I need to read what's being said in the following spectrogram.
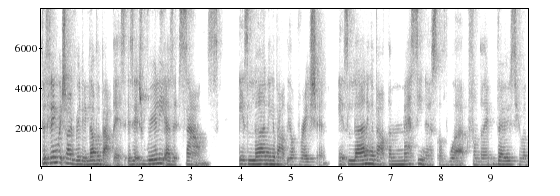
the thing which I really love about this is it's really as it sounds. It's learning about the operation. It's learning about the messiness of work from the, those who are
